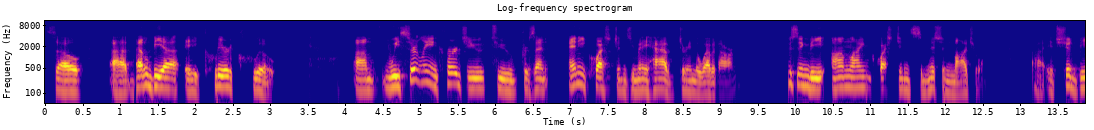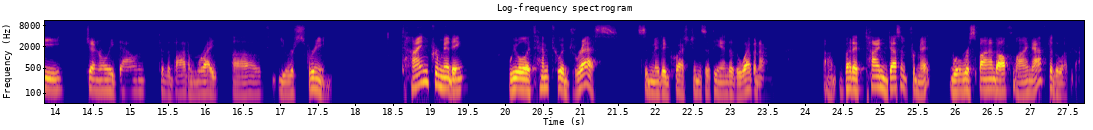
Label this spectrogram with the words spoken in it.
So uh, that'll be a, a clear clue. Um, we certainly encourage you to present any questions you may have during the webinar using the online question submission module. Uh, it should be generally down to the bottom right of your screen. Time permitting, we will attempt to address submitted questions at the end of the webinar. Um, but if time doesn't permit, we'll respond offline after the webinar.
